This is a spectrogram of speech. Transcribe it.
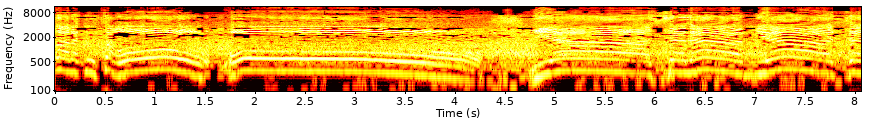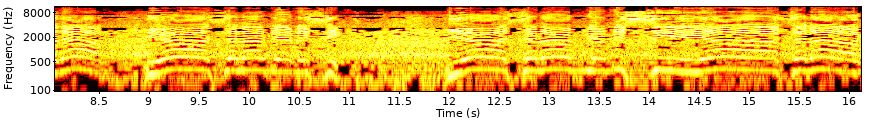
طالت. أوه! أوه! يا سلام يا سلام يا سلام يا ميسي. يا سلام يا ميسي يا سلام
